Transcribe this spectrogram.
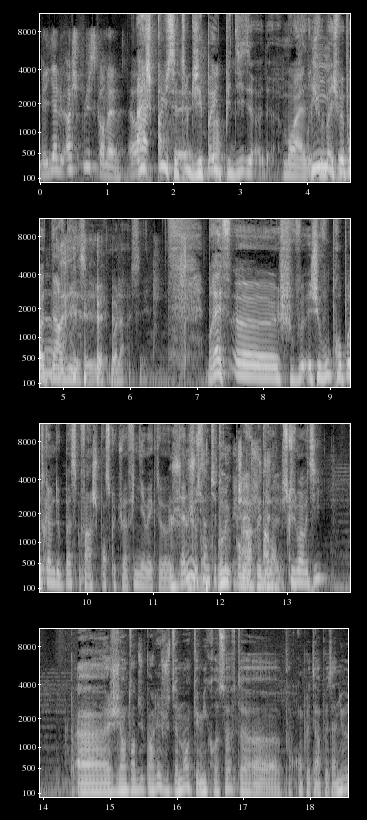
Mais il y a le H+, quand même. Voilà, H+, c'est un c'est- truc que j'ai pas eu ah. depuis 10... euh, ouais, Oui, je veux pas, je veux pas te narguer. voilà, c'est... Bref, euh, je, veux- je vous propose quand même de passer... Enfin, je pense que tu as fini avec euh, news. Juste un petit truc pour Ah, compléter. pardon, excuse-moi, Betty. Euh, J'ai entendu parler justement que Microsoft, euh, pour compléter un peu ta news,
